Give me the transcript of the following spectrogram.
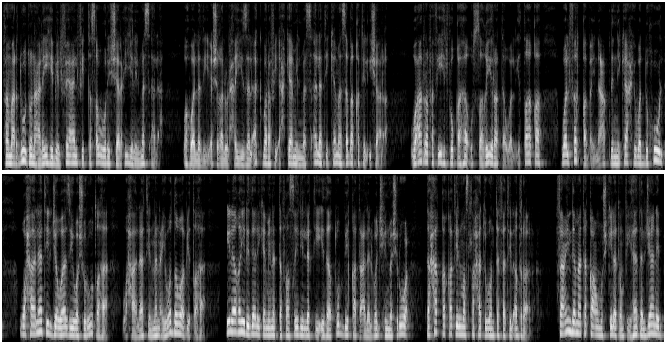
فمردود عليه بالفعل في التصور الشرعي للمسألة، وهو الذي يشغل الحيز الأكبر في أحكام المسألة كما سبقت الإشارة، وعرف فيه الفقهاء الصغيرة والإطاقة والفرق بين عقد النكاح والدخول وحالات الجواز وشروطها وحالات المنع وضوابطها إلى غير ذلك من التفاصيل التي إذا طبقت على الوجه المشروع تحققت المصلحة وانتفت الأضرار. فعندما تقع مشكلة في هذا الجانب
